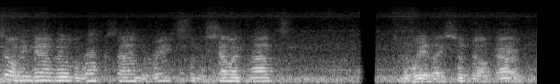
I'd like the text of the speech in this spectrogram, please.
dropping down all the rocks and the reefs and the shallow parts to where they should not go.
